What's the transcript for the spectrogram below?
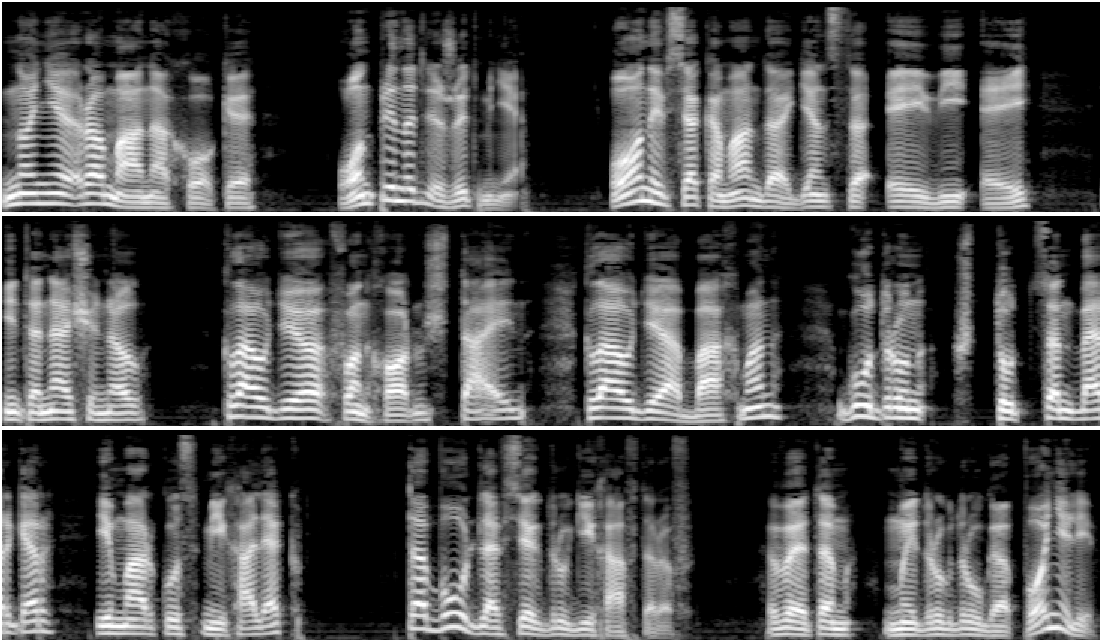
но не Романа Хоке. Он принадлежит мне. Он и вся команда агентства AVA, International, Клаудио фон Хорнштайн, Клаудия Бахман, Гудрун Штутценбергер и Маркус Михалек. Табу для всех других авторов. В этом мы друг друга поняли?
